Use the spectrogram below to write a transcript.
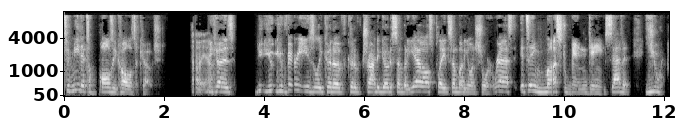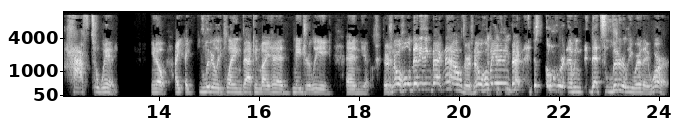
To me, that's a ballsy call as a coach. Oh yeah. Because you, you, you very easily could have could have tried to go to somebody else, played somebody on short rest. It's a must win game seven. You have to win. You know, I, I literally playing back in my head Major League, and you know, there's no holding anything back now. There's no holding anything back. Just over it. I mean, that's literally where they were.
